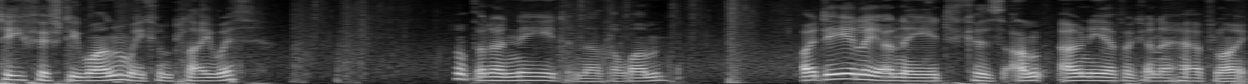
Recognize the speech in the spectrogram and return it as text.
T51 we can play with. Not that I need another one. Ideally I need, because I'm only ever going to have like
